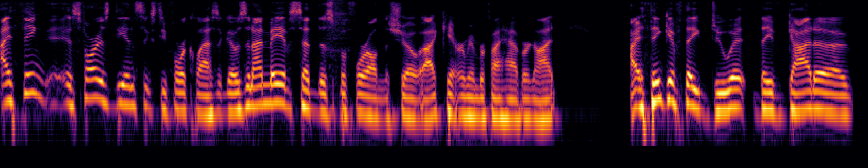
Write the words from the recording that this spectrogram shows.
I think as far as the N64 classic goes, and I may have said this before on the show, I can't remember if I have or not. I think if they do it, they've got to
